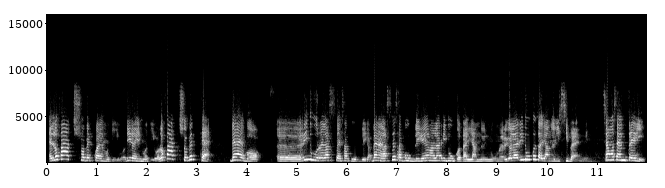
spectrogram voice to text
e lo faccio per quale motivo? Ditemi il motivo. Lo faccio perché devo eh, ridurre la spesa pubblica. Bene, la spesa pubblica io non la riduco tagliando il numero, io la riduco tagliando gli stipendi. Siamo sempre lì.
